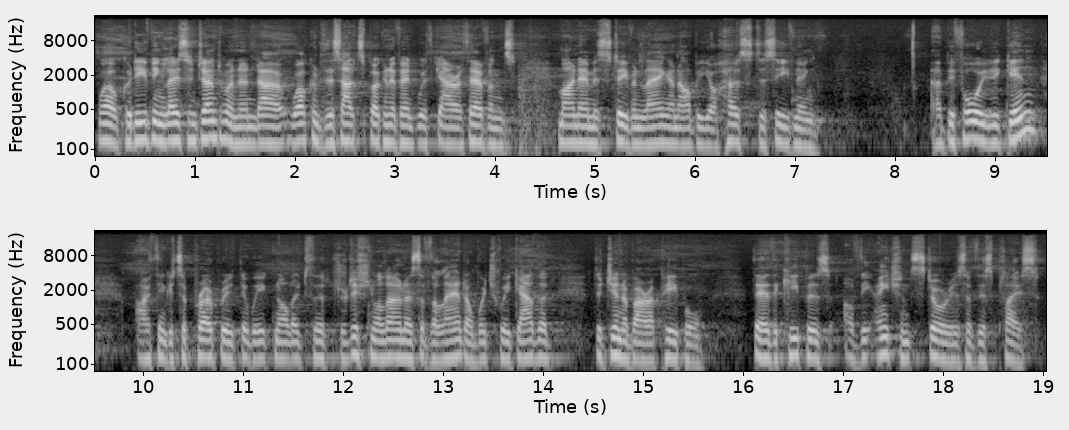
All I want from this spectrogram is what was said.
Well, good evening, ladies and gentlemen, and uh, welcome to this outspoken event with Gareth Evans. My name is Stephen Lang, and I'll be your host this evening. Uh, before we begin, I think it's appropriate that we acknowledge the traditional owners of the land on which we gathered, the Jinibara people. They're the keepers of the ancient stories of this place.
